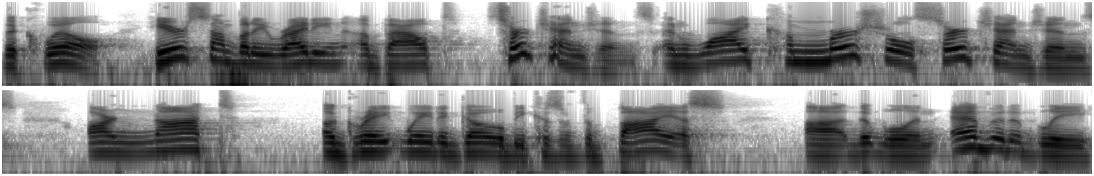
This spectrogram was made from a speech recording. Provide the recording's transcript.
the quill. Here's somebody writing about search engines and why commercial search engines are not a great way to go because of the bias uh, that will inevitably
